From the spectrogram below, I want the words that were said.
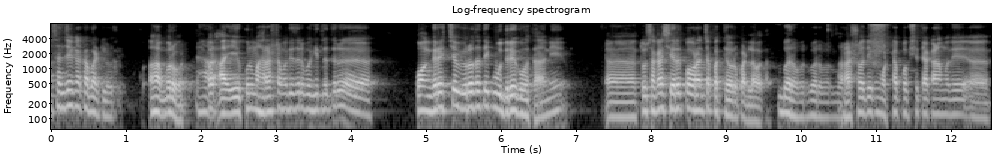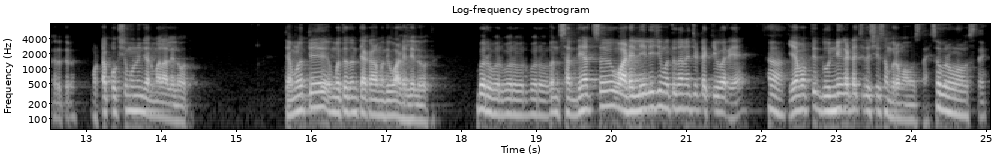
संजय काका पाटील होते हा बरोबर. पण एकूण महाराष्ट्रामध्ये जर बघितलं तर काँग्रेसच्या विरोधात एक उद्रेक होता आणि तो सगळा शरद पवारांच्या पथ्यावर पडला होता बरोबर बरोबर. राष्ट्रवादी एक मोठा पक्ष त्या काळामध्ये खरं तर मोठा पक्ष म्हणून जन्माला आलेला होता त्यामुळे ते मतदान त्या काळामध्ये वाढलेलं होतं बरोबर बरोबर बरोबर. पण सध्याच वाढलेली जी मतदानाची टक्केवारी आहे हा. या बाबतीत दोन्ही गटाची तशी संभ्रमावस्था आहे. संभ्रमावस्था आहे.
